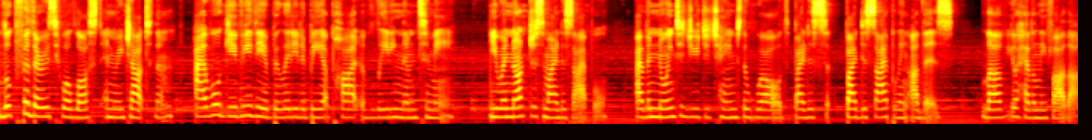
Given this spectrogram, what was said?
Look for those who are lost and reach out to them. I will give you the ability to be a part of leading them to me. You are not just my disciple. I've anointed you to change the world by, dis- by discipling others. Love your Heavenly Father.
